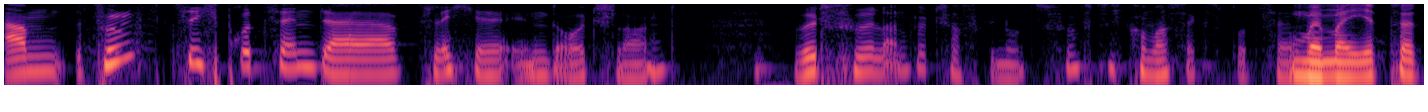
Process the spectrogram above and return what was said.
Ähm, 50 Prozent der Fläche in Deutschland wird für Landwirtschaft genutzt. 50,6 Und Prozent. wenn man jetzt halt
